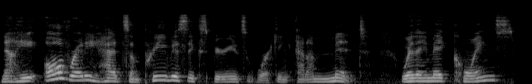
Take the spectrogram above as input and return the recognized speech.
Now, he already had some previous experience working at a mint where they make coins.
